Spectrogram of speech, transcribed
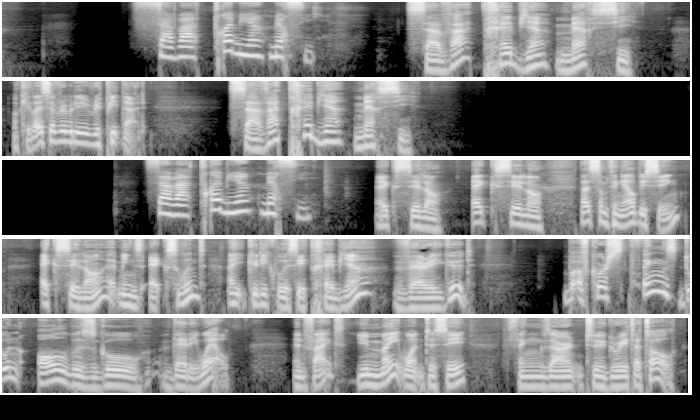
Ça va très bien, merci. Ça va très bien, merci. Okay, let's everybody repeat that. Ça va très bien, merci. Ça va très bien, merci. Excellent. Excellent. That's something I'll be saying. Excellent. It means excellent. I could equally say très bien. Very good. But of course, things don't always go very well. In fact, you might want to say things aren't too great at all.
